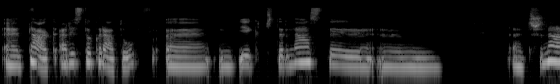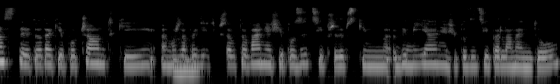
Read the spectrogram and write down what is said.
e, tak, arystokratów. E, wiek XIV, XIII to takie początki, można mhm. powiedzieć, kształtowania się pozycji, przede wszystkim wybijania się pozycji parlamentu.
